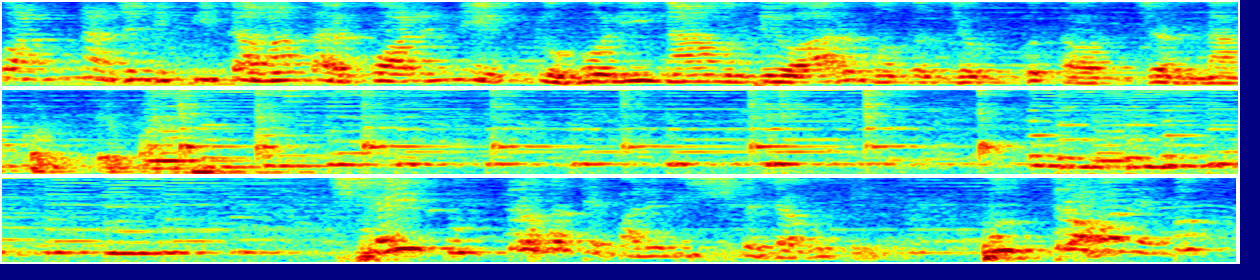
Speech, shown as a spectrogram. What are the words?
কন্যা যদি পিতা মাতার কর্ণে একটু হরি নাম দেওয়ার মতো যোগ্যতা অর্জন না করতে পারে। সেই পুত্র হতে পারে বিশ্ব জগতে পুত্র হলে দুঃখ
